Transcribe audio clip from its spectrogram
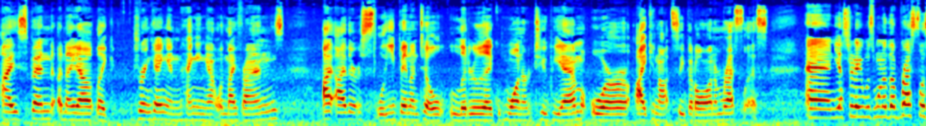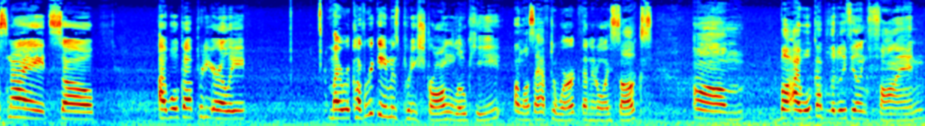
I spend a night out, like drinking and hanging out with my friends. I either sleep in until literally like 1 or 2 p.m. or I cannot sleep at all and I'm restless. And yesterday was one of the restless nights, so I woke up pretty early. My recovery game is pretty strong, low key. Unless I have to work, then it always sucks. Um, but I woke up literally feeling fine.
